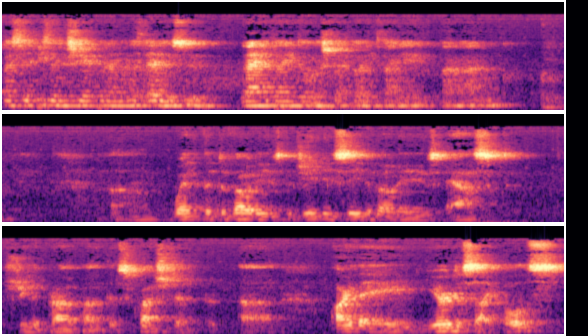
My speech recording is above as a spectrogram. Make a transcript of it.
Persze egy bizonyos értelemben az előző lelki tanítómester tanítványaibbá válunk. Um, when the devotees, the GBC devotees, asked Srila Prabhupada this question, uh, are they your disciples?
